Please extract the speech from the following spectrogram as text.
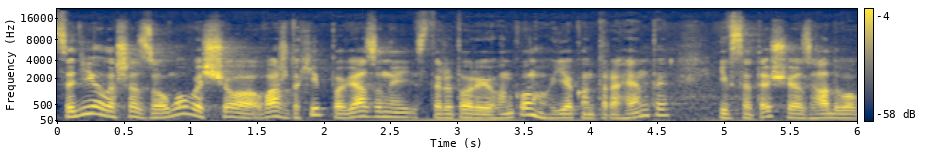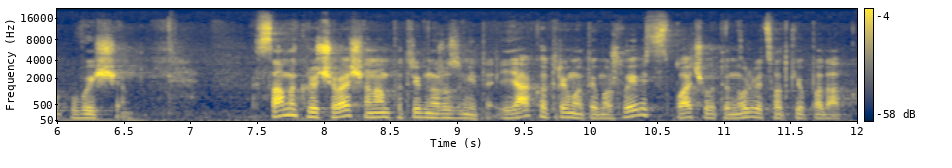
це діє лише за умови, що ваш дохід пов'язаний з територією Гонконгу, є контрагенти і все те, що я згадував вище. Саме ключове, що нам потрібно розуміти, як отримати можливість сплачувати 0% податку.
